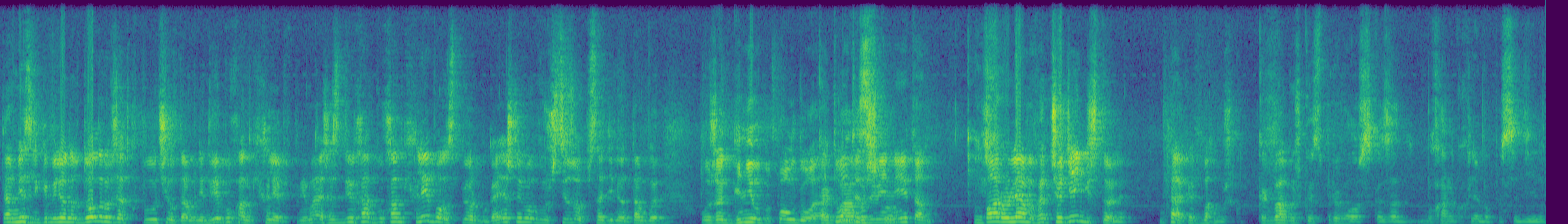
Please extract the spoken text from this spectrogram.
там несколько миллионов долларов взятку получил, там не две буханки хлеба, понимаешь? Если две ха- буханки хлеба он спер бы, конечно, его бы в СИЗО посадили, он там бы уже гнил бы полгода. Как а тут, бабушку. извини, там И пару лямов, это что, деньги что ли? Да, как бабушку. Как бабушку из Приволжска за буханку хлеба посадили.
